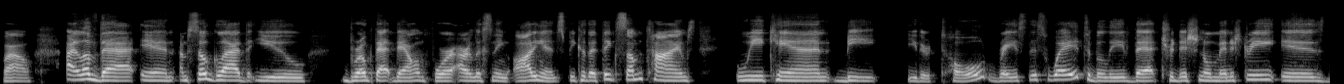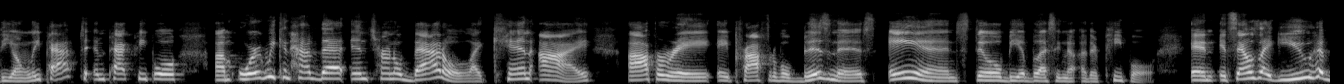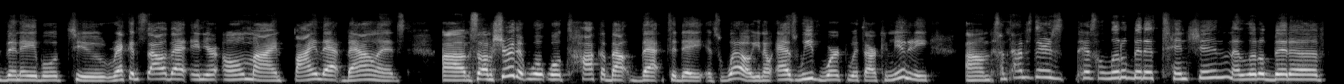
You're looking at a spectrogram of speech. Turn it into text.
Wow. I love that. And I'm so glad that you broke that down for our listening audience because I think sometimes we can be either told, raised this way to believe that traditional ministry is the only path to impact people, um, or we can have that internal battle like, can I operate a profitable business and still be a blessing to other people? And it sounds like you have been able to reconcile that in your own mind, find that balance. Um, so I'm sure that we'll, we'll talk about that today as well. You know, as we've worked with our community, um, sometimes there's there's a little bit of tension, a little bit of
